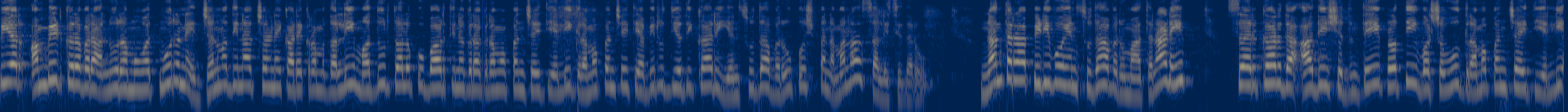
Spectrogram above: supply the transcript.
ಬಿಆರ್ ಅಂಬೇಡ್ಕರ್ ಅವರ ನೂರ ಮೂವತ್ತ್ಮೂರನೇ ಜನ್ಮ ದಿನಾಚರಣೆ ಕಾರ್ಯಕ್ರಮದಲ್ಲಿ ಮದ್ದೂರು ತಾಲೂಕು ಭಾರತೀನಗರ ಗ್ರಾಮ ಪಂಚಾಯಿತಿಯಲ್ಲಿ ಗ್ರಾಮ ಪಂಚಾಯಿತಿ ಅಭಿವೃದ್ಧಿ ಅಧಿಕಾರಿ ಎನ್ ಸುಧಾ ಅವರು ಪುಷ್ಪ ನಮನ ಸಲ್ಲಿಸಿದರು. ನಂತರ ಪಿಡಿಒ ಎನ್ ಸುಧಾ ಅವರು ಮಾತನಾಡಿ, ಸರ್ಕಾರದ ಆದೇಶದಂತೆ ಪ್ರತಿ ವರ್ಷವೂ ಗ್ರಾಮ ಪಂಚಾಯಿತಿಯಲ್ಲಿ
